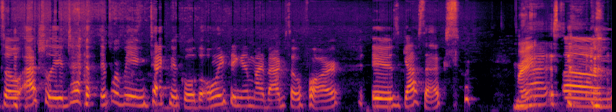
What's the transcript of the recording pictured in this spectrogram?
So actually, if we're being technical, the only thing in my bag so far is Gas X. Right. Yes. Um,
